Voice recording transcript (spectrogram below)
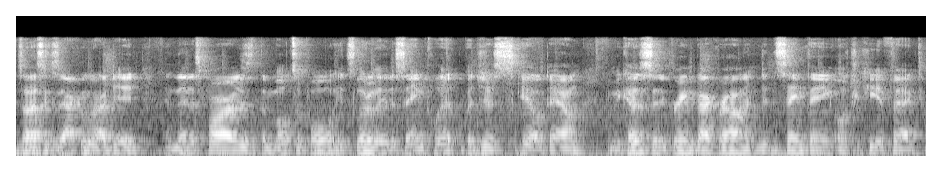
so that's exactly what I did. And then as far as the multiple, it's literally the same clip, but just scaled down. And because it's in a green background, did the same thing, ultra key effect,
